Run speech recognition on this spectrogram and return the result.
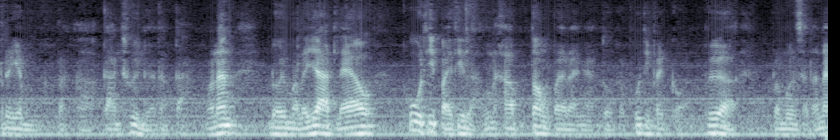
เตรียมการช่วยเหลือต่างๆ เพราะนั้นโดยมารยาทแล้วผู้ที่ไปทีหลังนะครับ ต้องไปรายงานตัวกับผู้ที่ไปก่อน เพื่อประเมินสถาน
